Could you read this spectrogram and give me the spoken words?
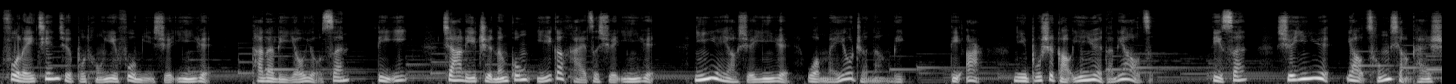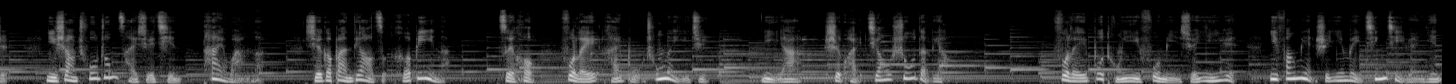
傅雷坚决不同意傅敏学音乐。他的理由有三：第一，家里只能供一个孩子学音乐，你也要学音乐，我没有这能力；第二，你不是搞音乐的料子；第三，学音乐要从小开始，你上初中才学琴太晚了，学个半吊子何必呢？最后，傅雷还补充了一句：“你呀，是块教书的料。”傅雷不同意傅敏学音乐，一方面是因为经济原因。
